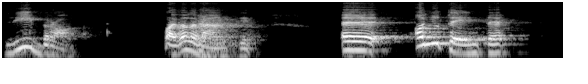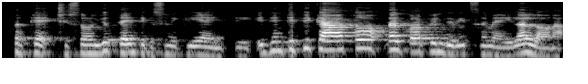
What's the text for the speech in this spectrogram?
libro. Poi vado avanti. Eh, ogni utente, perché ci sono gli utenti che sono i clienti, identificato dal proprio indirizzo email. Allora,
